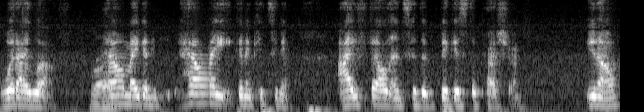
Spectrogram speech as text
what I love. Right. How am I going to how am I going to continue? I fell into the biggest depression. You know,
